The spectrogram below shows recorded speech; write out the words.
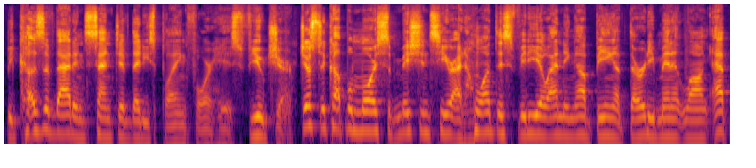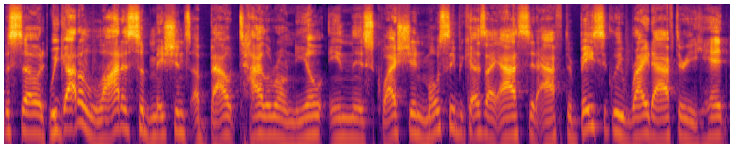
because of that incentive that he's playing for his future. Just a couple more submissions here. I don't want this video ending up being a 30 minute long episode. We got a lot of submissions about Tyler O'Neill in this question, mostly because I asked it after basically right after he hit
